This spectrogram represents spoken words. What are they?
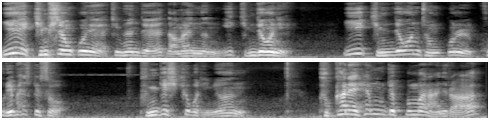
이 김씨 정권에 지금 현재 남아있는 이 김정은이 이 김정은 정권을 고립시켜서 붕괴시켜버리면 북한의 핵 문제뿐만 아니라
